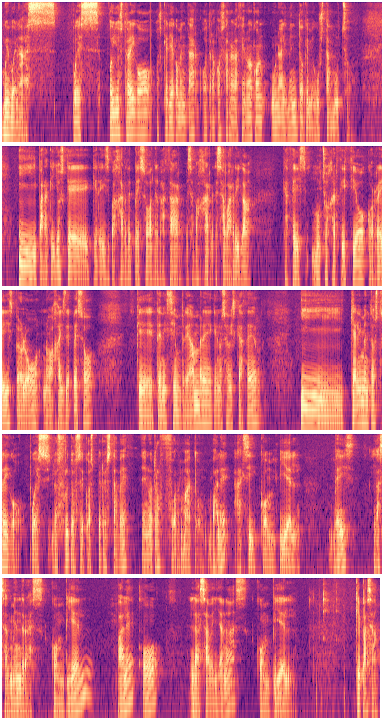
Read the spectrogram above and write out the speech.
Muy buenas. Pues hoy os traigo, os quería comentar otra cosa relacionada con un alimento que me gusta mucho. Y para aquellos que queréis bajar de peso, adelgazar, esa, bajar esa barriga, que hacéis mucho ejercicio, corréis, pero luego no bajáis de peso, que tenéis siempre hambre, que no sabéis qué hacer. ¿Y qué alimentos traigo? Pues los frutos secos, pero esta vez en otro formato, ¿vale? Así, con piel. ¿Veis? Las almendras con piel, ¿vale? O las avellanas con piel. ¿Qué pasa?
